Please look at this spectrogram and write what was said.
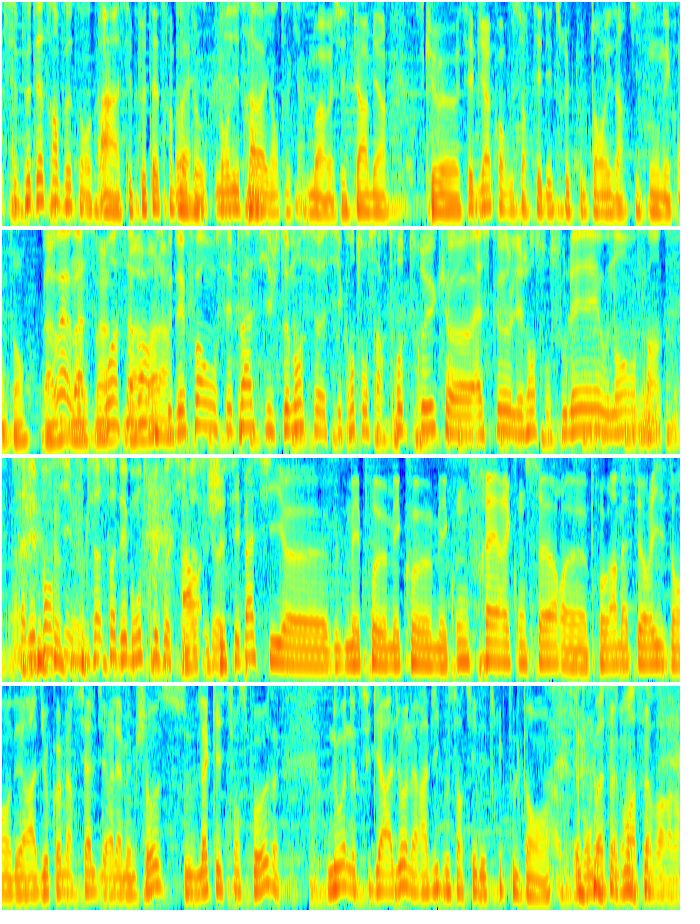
C'est peut-être un peu tôt encore. Ah, c'est peut-être un peu Ouais, tôt. mais on y travaille en tout cas. Bon, bah, J'espère bien. Parce que c'est bien quand vous sortez des trucs tout le temps, les artistes, nous on est contents. Bah ouais, bah c'est bon à savoir voilà. parce que des fois on sait pas si justement si, si quand on sort trop de trucs, euh, est-ce que les gens sont saoulés ou non. Enfin, ça dépend. Il faut que ça soit des bons trucs aussi. Alors, parce que- je sais pas si euh, mes, mes, co- mes confrères et consoeurs euh, programmateuristes dans des radios commerciales diraient la même chose. La question se pose. Nous, à notre Tsugi Radio, on est ravis que vous sortiez des trucs tout le temps. hein. Ah, bon bah c'est bon à savoir alors.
